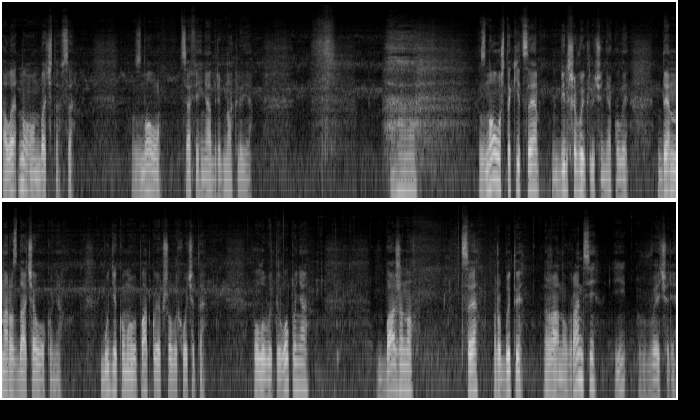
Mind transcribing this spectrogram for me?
Але, ну, он, бачите, все. Знову ця фігня дрібна клює. Е, Знову ж таки, це більше виключення, коли денна роздача окуня. В будь-якому випадку, якщо ви хочете половити окуня, бажано це робити рано вранці і ввечері.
